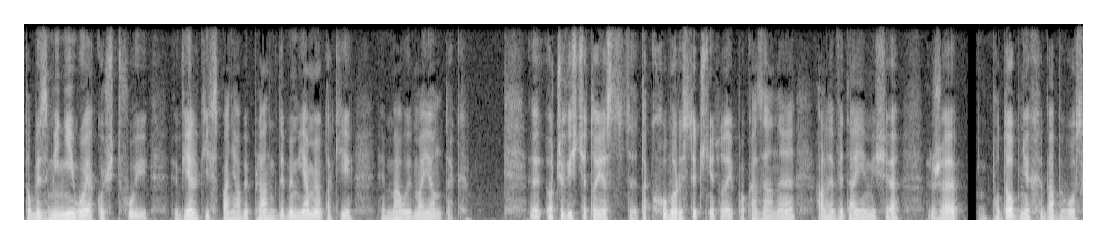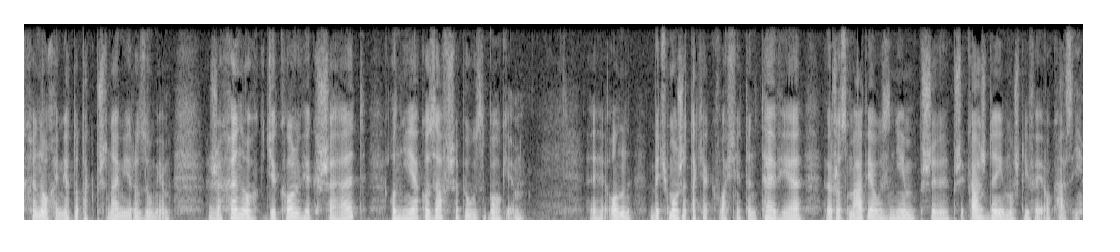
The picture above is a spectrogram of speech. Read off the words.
to by zmieniło jakoś Twój wielki, wspaniały plan, gdybym ja miał taki mały majątek. E, oczywiście to jest tak humorystycznie tutaj pokazane, ale wydaje mi się, że Podobnie chyba było z Henochem, ja to tak przynajmniej rozumiem, że Henoch gdziekolwiek szedł, on niejako zawsze był z Bogiem. Y, on być może tak jak właśnie ten Tewie rozmawiał z nim przy, przy każdej możliwej okazji.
